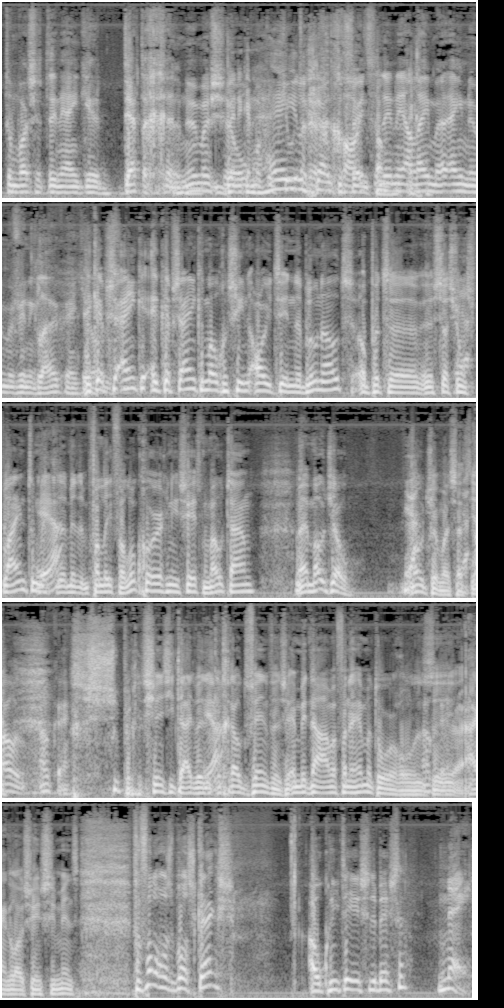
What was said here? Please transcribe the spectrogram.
toen was het in één keer 30 uh, nummers. Ben ik een hele grote fan van. En alleen maar één nummer vind ik leuk. Weet je ik, heb ze één keer, ik heb ze één keer mogen zien ooit in de Blue Note. Op het uh, Stationsplein. Toen met, met, Van Lief van Lok georganiseerd. Motown. Mojo. Ja. Mojo was dat, ja. Oh, okay. Super. Sinds die tijd ben ik ja? een grote fan van ze. En met name van de Hammondorgel. Okay. een eindeloos instrument. Vervolgens Bos Keks. Ook niet de eerste de beste? Nee.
